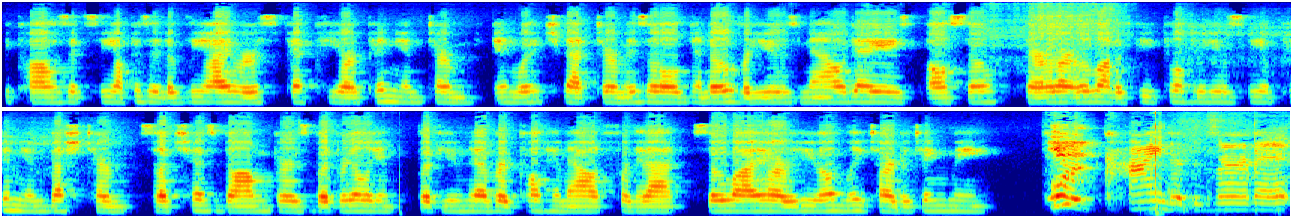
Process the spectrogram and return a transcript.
Because it's the opposite of the I respect your opinion term, in which that term is old and overused nowadays. Also, there are a lot of people who use the opinion bash term, such as Bonkers but Brilliant, but you never call him out for that, so why are you only targeting me? You kinda deserve it.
